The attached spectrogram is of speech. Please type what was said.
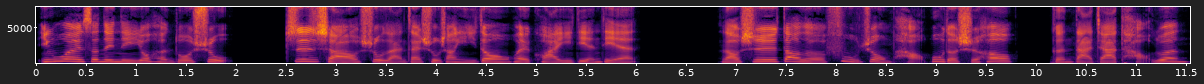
因为森林里有很多树，至少树懒在树上移动会快一点点。老师到了负重跑步的时候，跟大家讨论，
